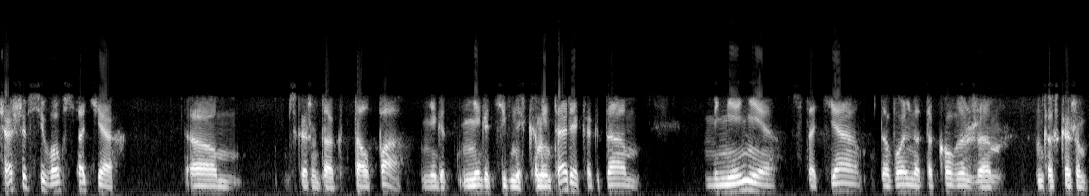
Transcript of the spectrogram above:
Чаще всего в статьях, эм, скажем так, толпа негативных комментариев, когда мнение, статья довольно такого же, как скажем,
